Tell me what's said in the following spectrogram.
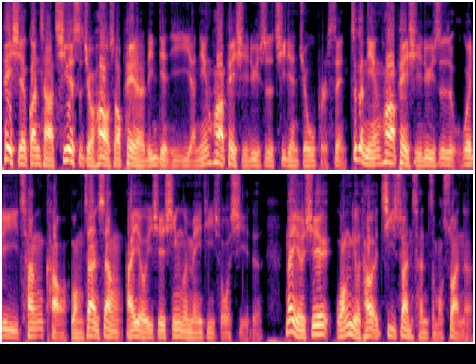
配息的观察，七月十九号的时候配了零点一一啊，年化配息率是七点九五 percent。这个年化配息率是威力参考网站上还有一些新英文媒体所写的。那有些网友他会计算成怎么算呢？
